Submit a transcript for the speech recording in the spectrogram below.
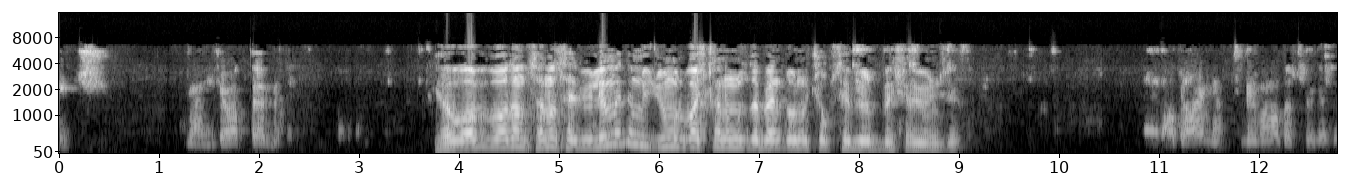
Hiç yani cevap vermedi. Ya abi bu adam sana söylemedi mi? Cumhurbaşkanımız da ben de onu çok seviyoruz 5 ay önce. Abi aynen Süleyman'a da söyledi.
